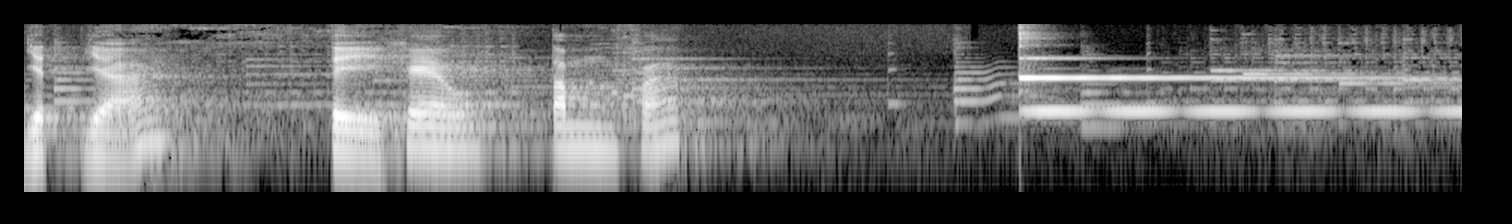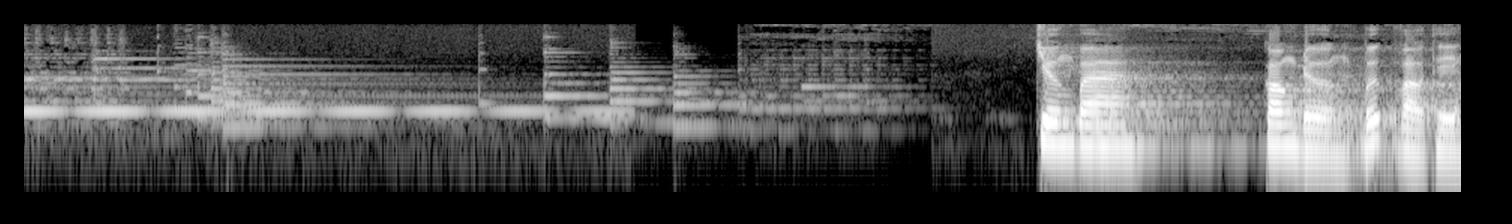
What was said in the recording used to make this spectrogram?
Dịch giả Tỳ kheo tâm pháp. Chương 3 Con đường bước vào thiền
